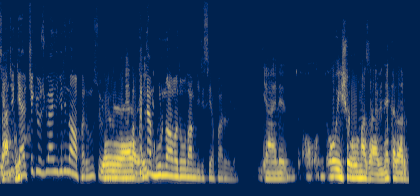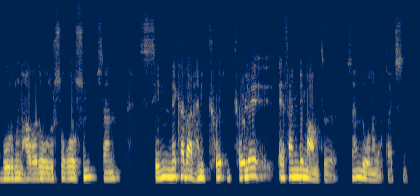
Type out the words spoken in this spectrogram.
Sadece bu... gerçek özgüvenli biri ne yapar onu söylüyorum. Hakikaten burnu havada olan birisi yapar öyle. Yani o, o iş olmaz abi. Ne kadar burnun havada olursa olsun sen senin ne kadar hani kö, köle efendi mantığı sen de ona muhtaçsın.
